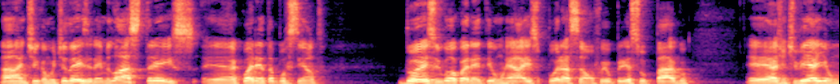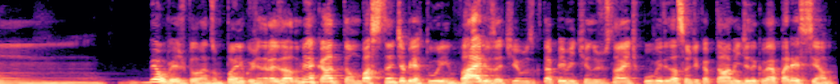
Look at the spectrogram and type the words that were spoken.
a antiga Multilaser, MLAS 3, é 40%, R$ 2,41 por ação foi o preço pago. É, a gente vê aí um, eu vejo pelo menos um pânico generalizado no mercado, então bastante abertura em vários ativos, o que está permitindo justamente pulverização de capital à medida que vai aparecendo.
